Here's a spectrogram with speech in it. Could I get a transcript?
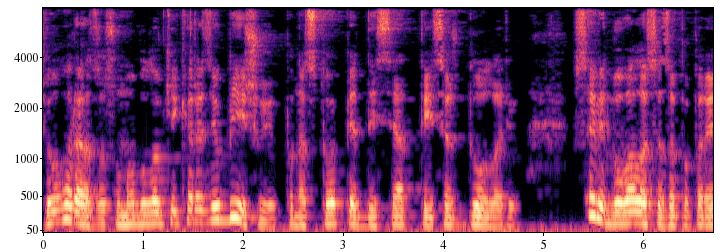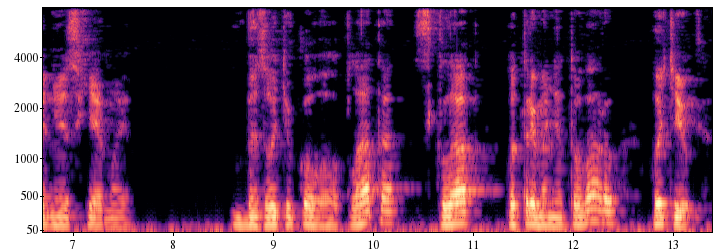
Цього разу сума була в кілька разів більшою, понад 150 тисяч доларів. Все відбувалося за попередньою схемою. Безготівкова оплата, склад, отримання товару, готівка.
